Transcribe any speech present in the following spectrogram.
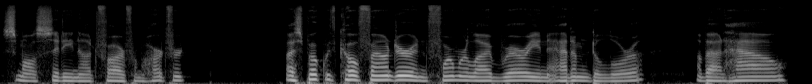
a small city not far from Hartford. I spoke with co founder and former librarian Adam DeLaura about how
